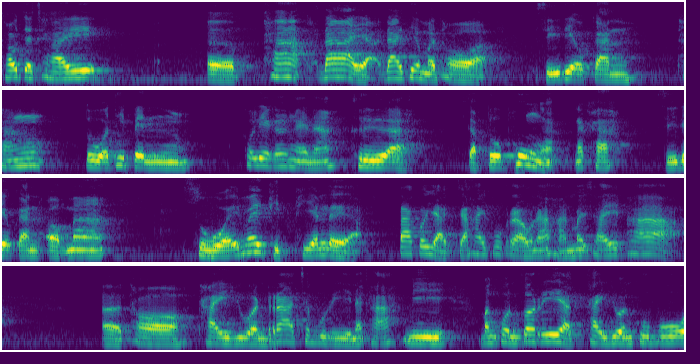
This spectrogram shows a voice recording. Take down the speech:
เขาจะใช้ผ้าได้อะได้ที่เอามาทอสีเดียวกันทั้งตัวที่เป็นเขาเรียกว่าไงนะ เครือกับตัวพุ่งอะนะคะ สีเดียวกันออกมาสวยไม่ผิดเพี้ยนเลยอะ่ะป้าก็อยากจะให้พวกเรานะหันมาใช้ผ้า ทอไทยยวนราชบุรีนะคะ มีบางคนก็เรียกไทยยวนคูบัว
